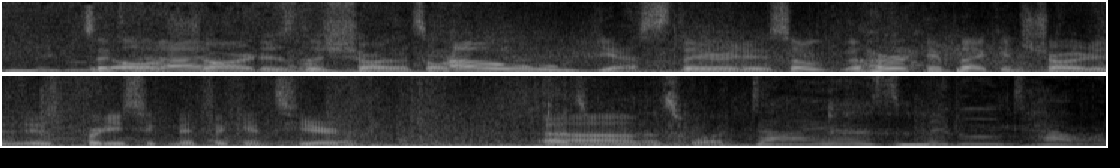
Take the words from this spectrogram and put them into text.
It's a Oh, good item. shard is the shard. That's all. Oh, yes, there it is. So Hurricane Pike and Shard is, is pretty significant here. that's, um, that's why. Dire's middle tower.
